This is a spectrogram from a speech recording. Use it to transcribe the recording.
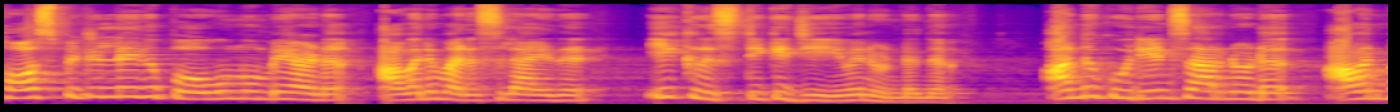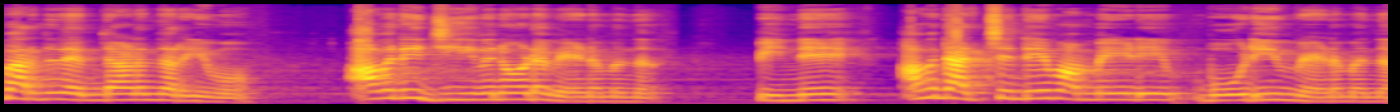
ഹോസ്പിറ്റലിലേക്ക് പോകും മുമ്പെയാണ് അവന് മനസ്സിലായത് ഈ ക്രിസ്റ്റിക്ക് ജീവനുണ്ടെന്ന്. അന്ന് കുര്യൻ സാറിനോട് അവൻ പറഞ്ഞത് എന്താണെന്നറിയുമോ? അവനെ ജീവനോടെ വേണമെന്ന്. പിന്നെ അവന്റെ അച്ഛന്റെയും അമ്മയുടെയും ബോഡിയും വേണമെന്ന്.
